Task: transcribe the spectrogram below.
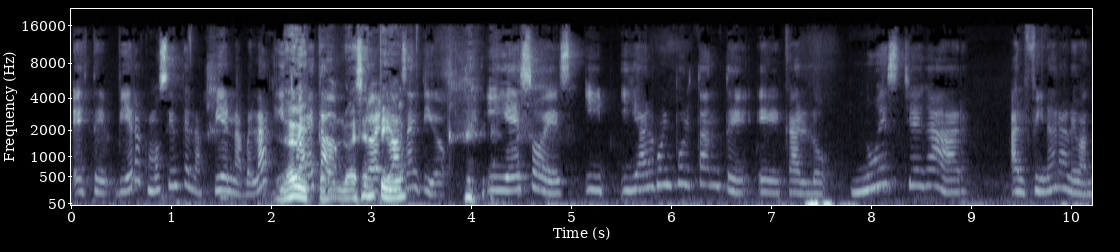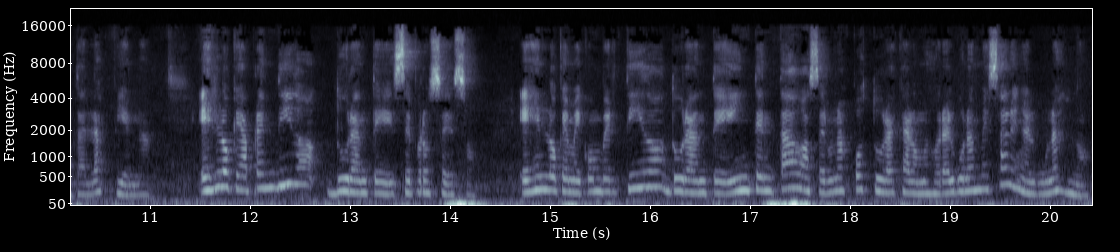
este, viera cómo sientes las piernas, ¿verdad? Y lo, he estado, lo, he sentido. Lo, has sentido. Y eso es. Y, y algo importante, eh, Carlos, no es llegar al final a levantar las piernas. Es lo que he aprendido durante ese proceso. Es en lo que me he convertido durante, he intentado hacer unas posturas que a lo mejor algunas me salen, algunas no.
